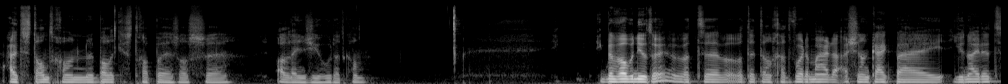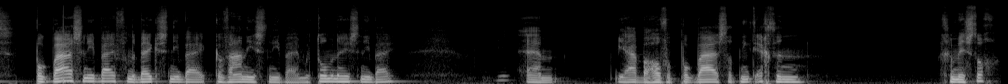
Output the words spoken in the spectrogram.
uitstand, gewoon balletjes trappen zoals uh, alleen Giroud dat kan ik ben wel benieuwd hoor, wat, uh, wat dit dan gaat worden. Maar als je dan kijkt bij United, Pogba is er niet bij, Van de Beek is er niet bij, Cavani is er niet bij, McTominay is er niet bij. Um, ja, behalve Pogba is dat niet echt een gemis, toch?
